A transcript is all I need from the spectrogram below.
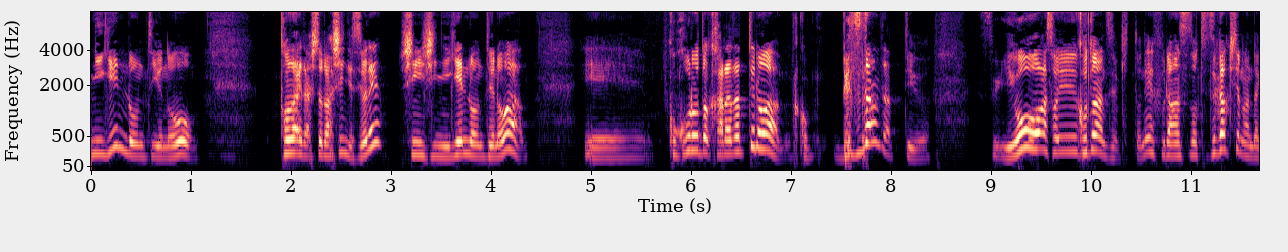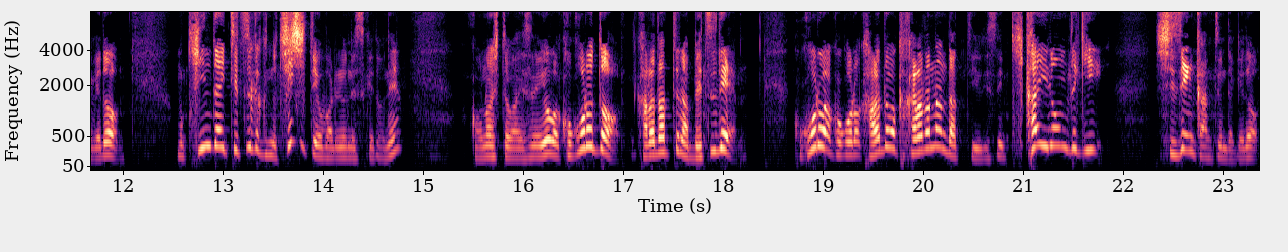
二元論っていうのを唱えた人らしいんですよね。心身二元論っていうのは、えー、心と体っていうのはこう別なんだっていう、要はそういうことなんですよ、きっとね。フランスの哲学者なんだけど、もう近代哲学の父って呼ばれるんですけどね。この人はですね、要は心と体っていうのは別で、心は心、体は体なんだっていうですね、機械論的自然観って言うんだけど、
